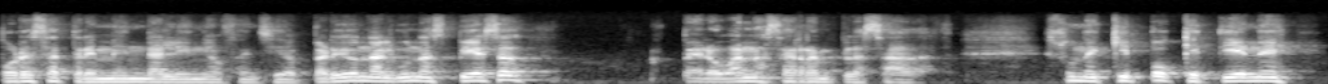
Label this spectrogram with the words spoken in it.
por esa tremenda línea ofensiva. Perdieron algunas piezas, pero van a ser reemplazadas. Es un equipo que tiene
